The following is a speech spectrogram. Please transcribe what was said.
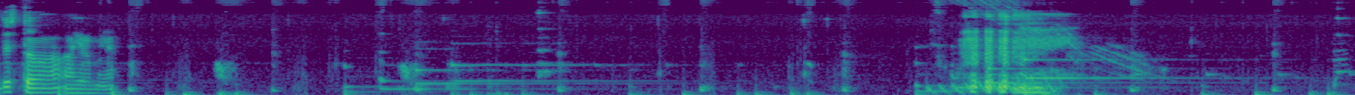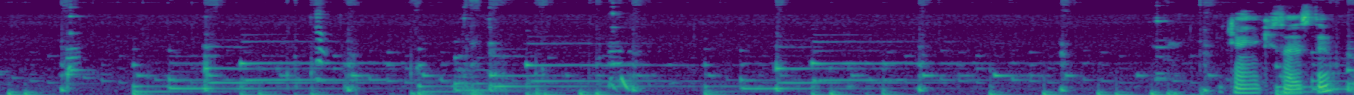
¿Dónde estaba? Ah, ya lo miré. Ok, aquí está este.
